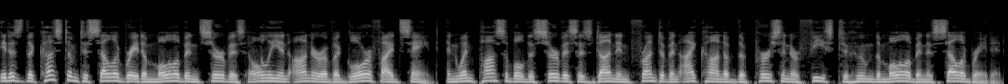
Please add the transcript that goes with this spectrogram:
It is the custom to celebrate a moleben service only in honor of a glorified saint, and when possible the service is done in front of an icon of the person or feast to whom the moleben is celebrated.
